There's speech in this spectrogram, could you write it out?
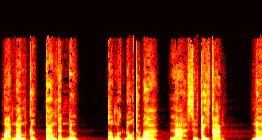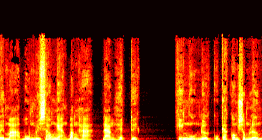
và Nam Cực tan thành nước. Ở mức độ thứ ba là xứ Tây Tạng, nơi mà 46.000 băng hà đang hết tuyết, khiến nguồn nước của các con sông lớn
